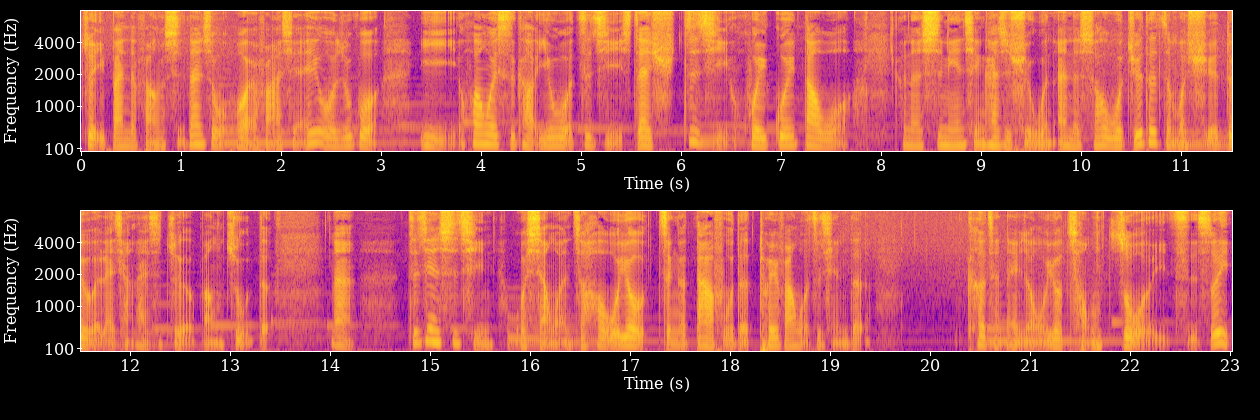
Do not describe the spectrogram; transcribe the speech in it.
最一般的方式，但是我后来发现，哎，我如果以换位思考，以我自己在自己回归到我可能十年前开始学文案的时候，我觉得怎么学对我来讲才是最有帮助的。那这件事情我想完之后，我又整个大幅的推翻我之前的课程内容，我又重做了一次，所以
